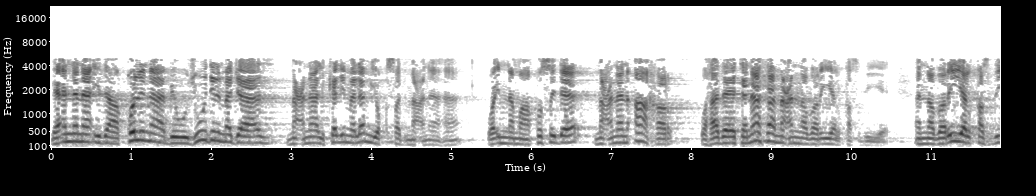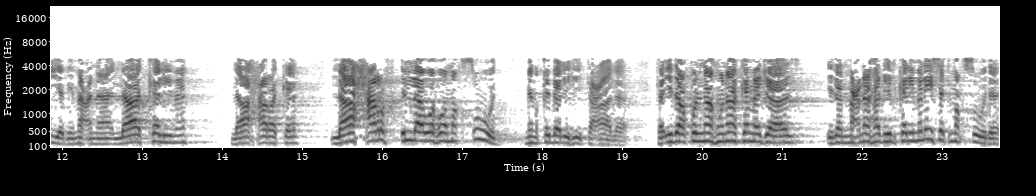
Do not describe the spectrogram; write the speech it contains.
لأننا إذا قلنا بوجود المجاز معنى الكلمة لم يقصد معناها وإنما قصد معنى آخر وهذا يتنافى مع النظرية القصدية. النظرية القصدية بمعنى لا كلمة لا حركة لا حرف إلا وهو مقصود من قبله تعالى. فإذا قلنا هناك مجاز اذا معنى هذه الكلمة ليست مقصودة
